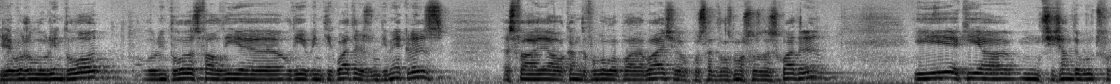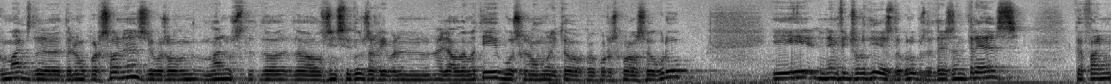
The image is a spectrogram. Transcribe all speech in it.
i llavors l'orientador es fa el dia, el dia 24 és un dimecres es fa allà al camp de futbol de Pla de Baix al costat dels Mossos d'Esquadra i aquí hi ha uns 60 grups formats de, de 9 persones, llavors els nanos de, dels instituts arriben allà al matí, busquen el monitor que correspon al seu grup i anem fent sortides de grups de 3 en 3 que fan,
